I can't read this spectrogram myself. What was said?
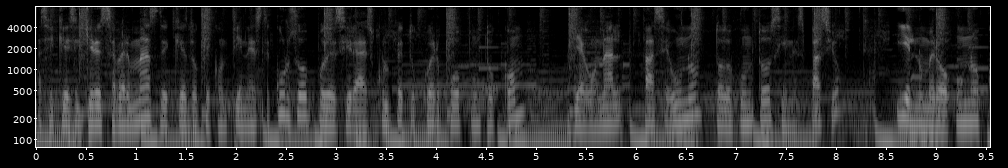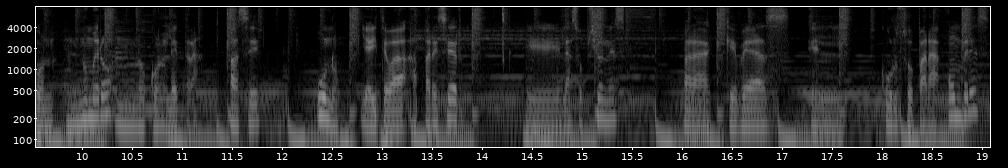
Así que si quieres saber más de qué es lo que contiene este curso, puedes ir a esculpetucuerpo.com, diagonal fase 1, todo junto, sin espacio, y el número 1 con número, no con letra, fase 1. Y ahí te va a aparecer eh, las opciones para que veas el curso para hombres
